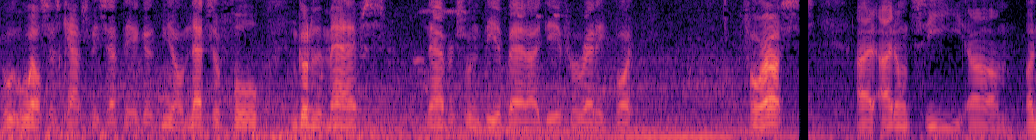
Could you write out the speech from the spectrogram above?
who, else has cap space out there? You know, Nets are full, and go to the Mavs. Mavericks wouldn't be a bad idea for Redick, but for us, I, I don't see um, a,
